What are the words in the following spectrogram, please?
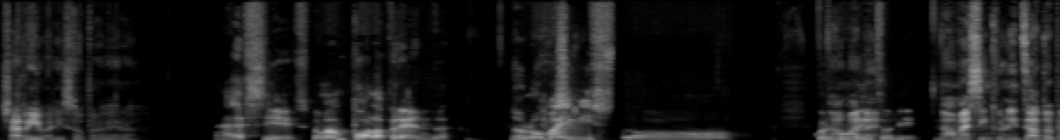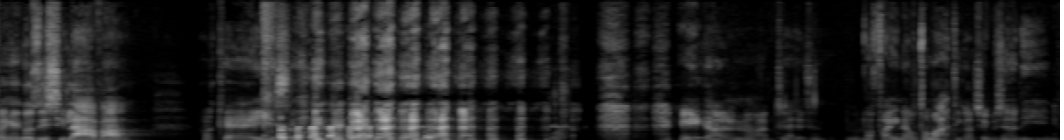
Ci arriva lì sopra, vero? Eh sì, secondo me un po' la prende. Non l'ho eh, mai sì. visto quel no, momento lì. No, ma è sincronizzato perché così si lava Ok, sì. e, no, cioè, lo fai in automatico, non c'è bisogno di,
